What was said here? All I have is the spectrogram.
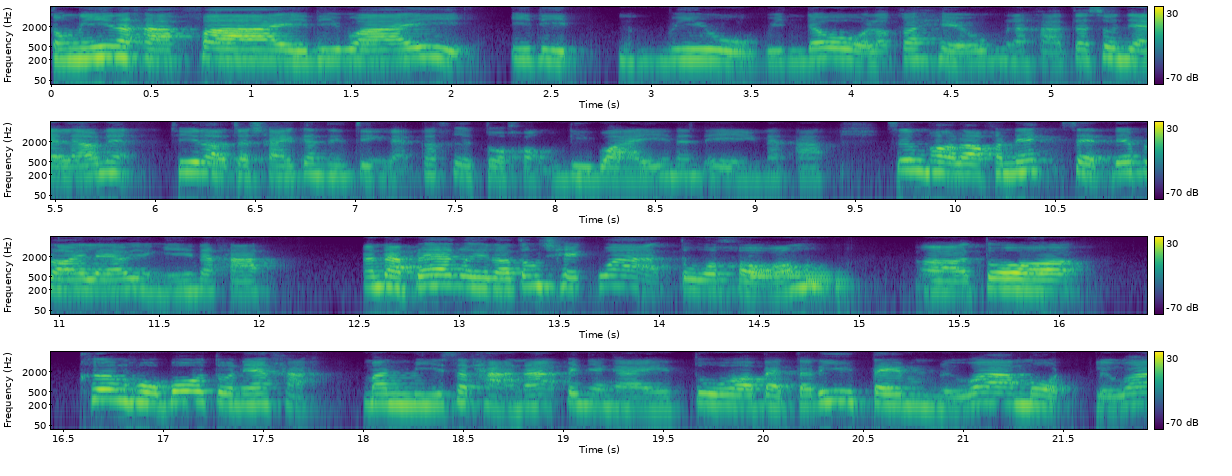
ตรงนี้นะคะไฟล์ device edit view window แล้วก็ help นะคะ แต่ส่วนใหญ่แล้วเนี่ย ที่เราจะใช้กันจริงๆเนี่ยก็คือตัวของ device นั่นเองนะคะ ซึ่งพอเรา connect เสร็จเรียบร้อยแล้วอย่างนี้นะคะ อันดับแรกเลยเราต้องเช็คว่าตัวของอตัวเครื่อง Hobo ตัวเนี้ยค่ะ มันมีสถานะเป็นยังไง ตัวแบตเตอรี่เต็มหรือว่าหมดหรือว่า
